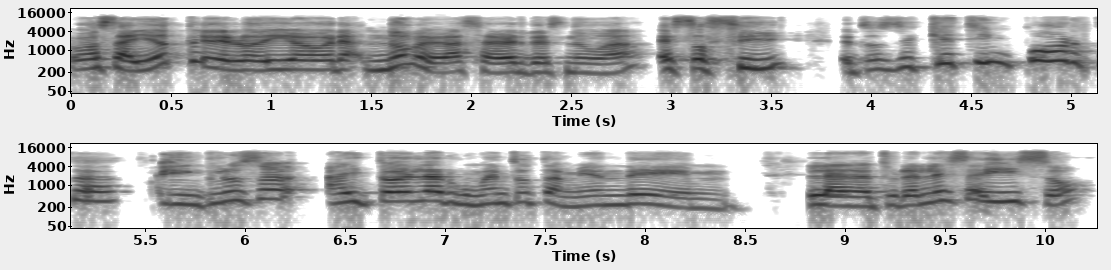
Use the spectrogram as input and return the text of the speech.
O sea, yo te lo digo ahora, no me vas a ver desnuda, eso sí. Entonces, ¿qué te importa? Incluso hay todo el argumento también de la naturaleza hizo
